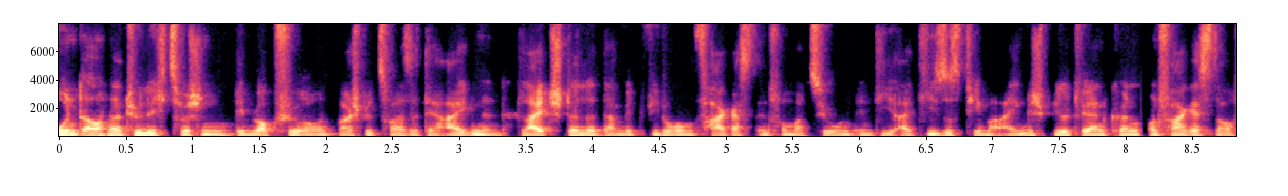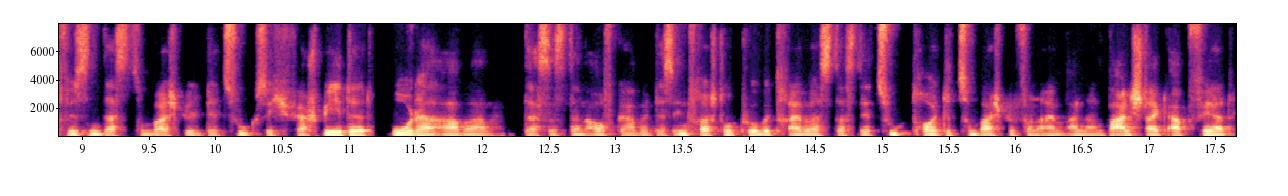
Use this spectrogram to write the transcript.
Und auch natürlich zwischen dem Lokführer und beispielsweise der eigenen Leitstelle, damit wiederum Fahrgastinformationen in die IT-Systeme eingespielt werden können und Fahrgäste auch wissen, dass zum Beispiel der Zug sich verspätet oder aber, das ist dann Aufgabe des Infrastrukturbetreibers, dass der Zug heute zum Beispiel von einem anderen Bahnsteig abfährt.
